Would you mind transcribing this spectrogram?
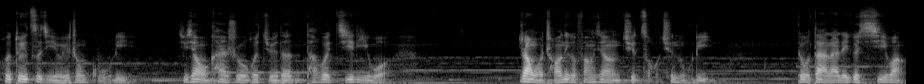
会对自己有一种鼓励。就像我看书，我会觉得它会激励我。让我朝那个方向去走，去努力，给我带来了一个希望，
